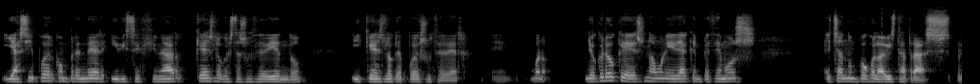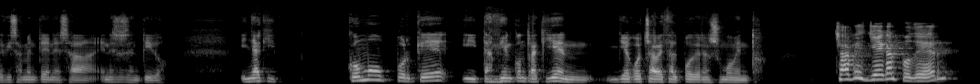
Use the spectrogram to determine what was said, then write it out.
y así poder comprender y diseccionar qué es lo que está sucediendo y qué es lo que puede suceder. Eh, bueno, yo creo que es una buena idea que empecemos echando un poco la vista atrás, precisamente en, ese sentido. Iñaki, ¿cómo, por qué y también contra quién llegó Chávez al poder en su momento? Chávez llega al poder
